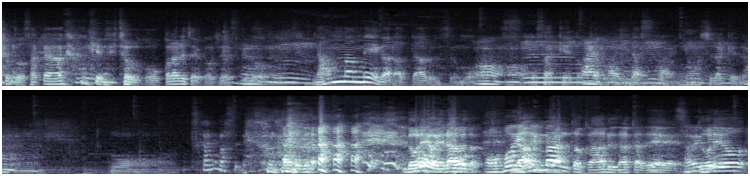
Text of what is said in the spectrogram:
ちょっと酒屋関係の人怒られちゃうかもしれないですけど、うん。うん何万銘柄ってあるんですよもう、うんうんお酒とかはいはい言い出すとはい日本酒だけでうんも、もう疲れますね。どれを選ぶと 何万とかある中でどれを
